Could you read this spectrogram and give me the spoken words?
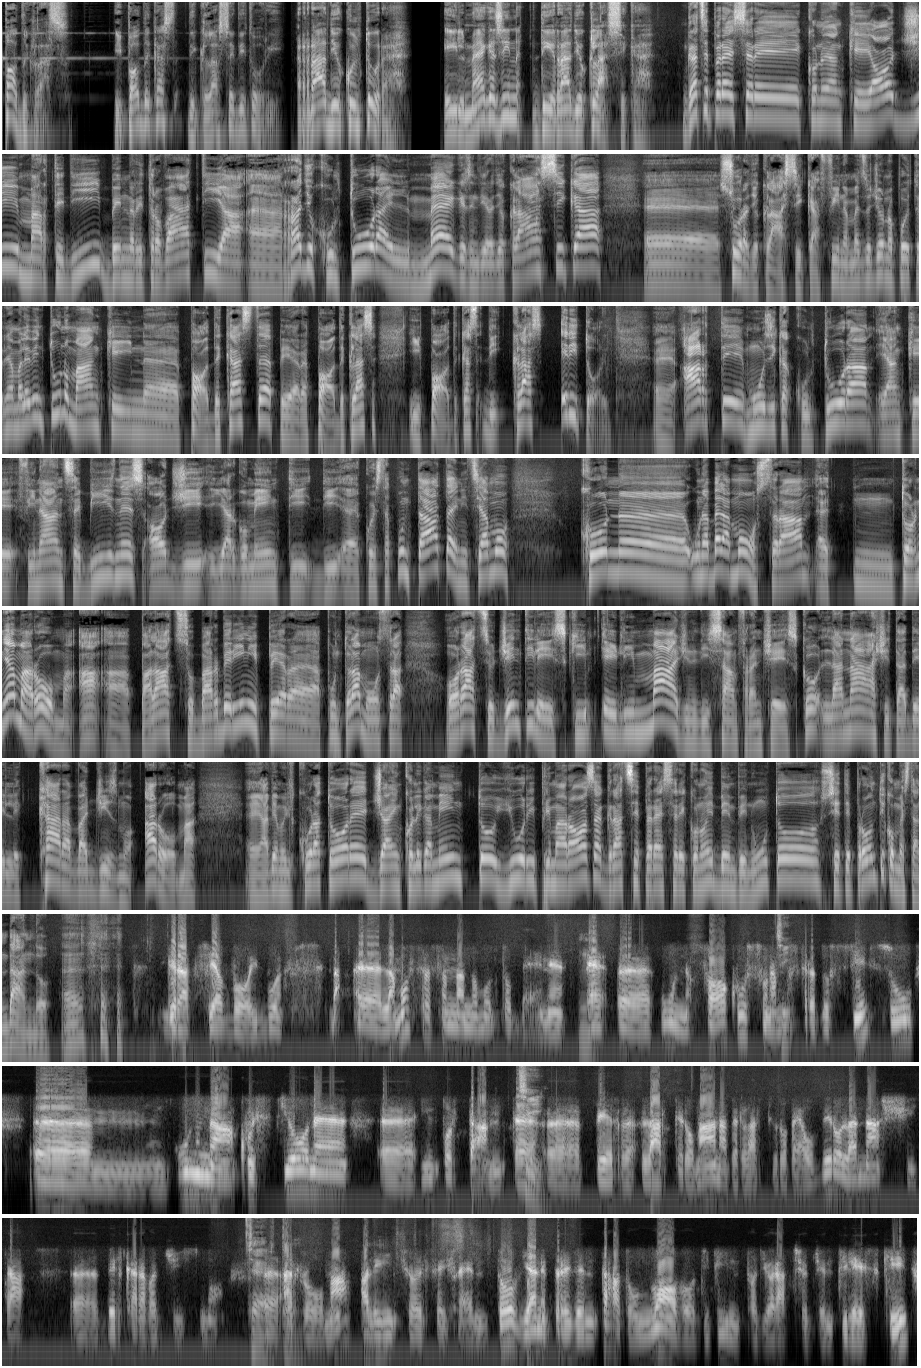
Podclass, i podcast di classe editori. Radio Cultura, il magazine di Radio Classica. Grazie per essere con noi anche oggi, martedì, ben ritrovati a, a Radio Cultura, il magazine di Radio Classica, eh, su Radio Classica fino a mezzogiorno, poi torniamo alle 21, ma anche in eh, podcast per Podclass, i podcast di Class Editori. Eh, arte, musica, cultura e anche finanza e business, oggi gli argomenti di eh, questa puntata. Iniziamo con eh, una bella mostra. Eh, mh, torniamo a Roma, a, a Palazzo Barberini, per eh, appunto la mostra Orazio Gentileschi e l'immagine di San Francesco, la nascita del caravaggismo a Roma. Eh, abbiamo il curatore già in collegamento, Yuri Primarosa, grazie per essere con noi, benvenuto. Siete pronti? Come sta andando? Eh? grazie a voi. Buon... Ma, eh, la mostra sta andando molto bene, mm. è eh, un focus, una sì. mostra dossier su ehm, una questione eh, importante sì. Eh, per l'arte romana, per l'arte europea, ovvero la nascita eh, del caravaggismo. Certo. Eh, a Roma all'inizio del Seicento viene presentato un nuovo dipinto di Orazio Gentileschi,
